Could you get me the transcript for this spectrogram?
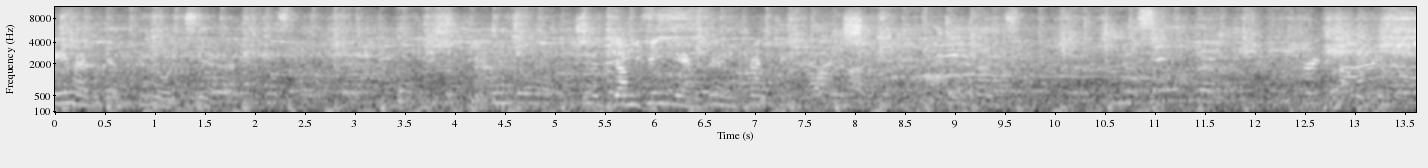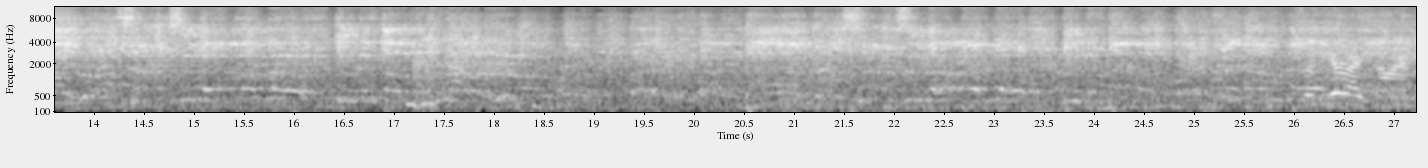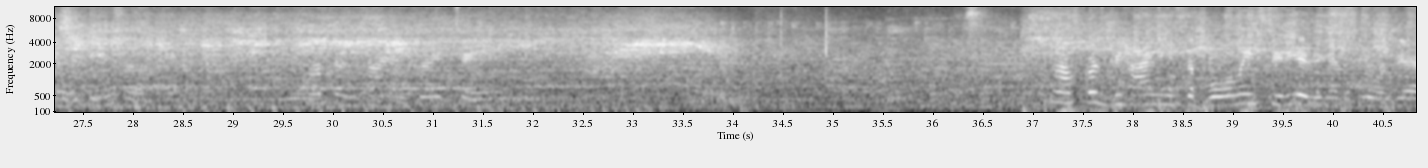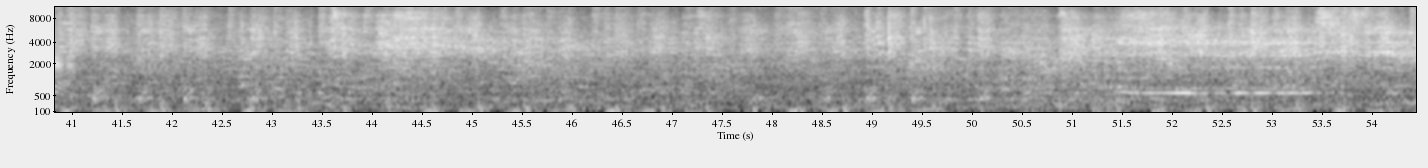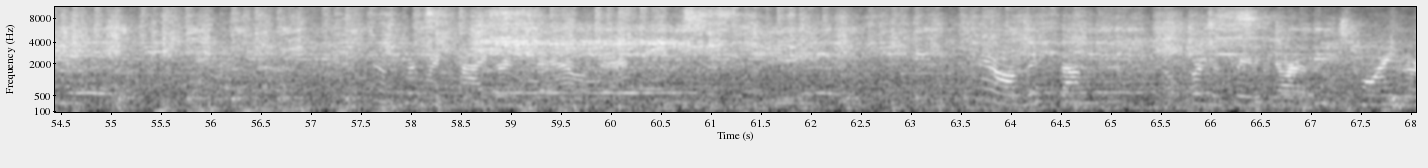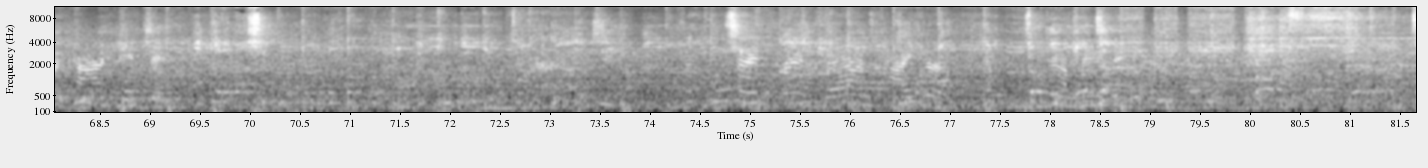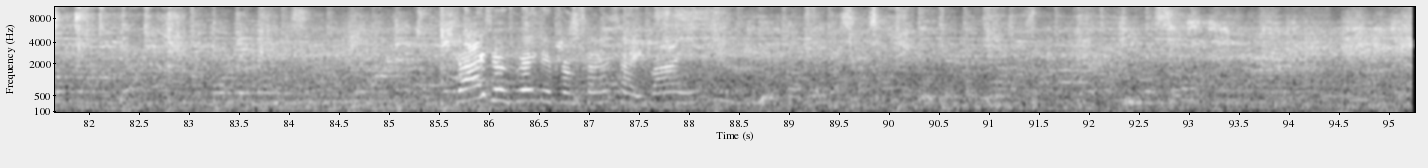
game as you can see over here. The jumping games are interesting. Very tiring. So here right now I'm at the game course behind me is the bowling city as you can see over there. I'll put your coins or there and tiger. It's amazing. Guys, have a great day from Sunnyside. Bye.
